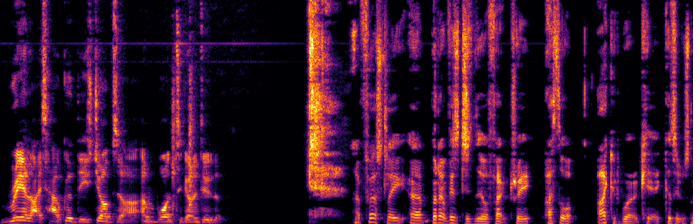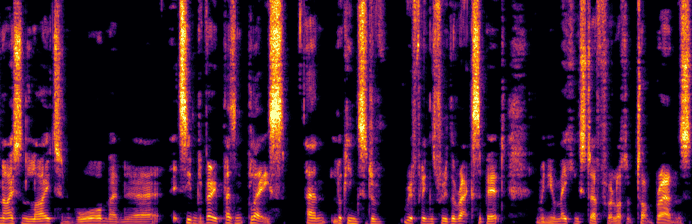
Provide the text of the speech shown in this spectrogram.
realize how good these jobs are and want to go and do them. Now, firstly, uh, when I visited your factory, I thought I could work here because it was nice and light and warm and uh, it seemed a very pleasant place. And looking sort of riffling through the racks a bit when you're making stuff for a lot of top brands.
